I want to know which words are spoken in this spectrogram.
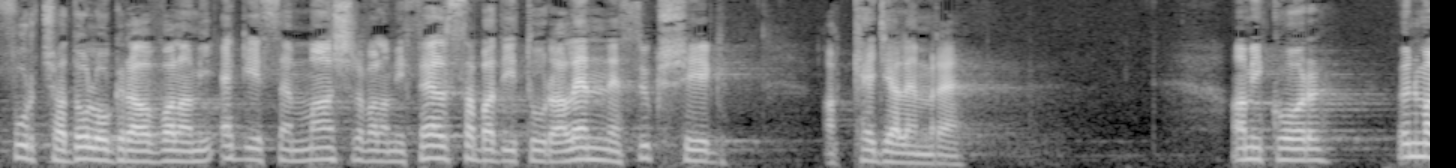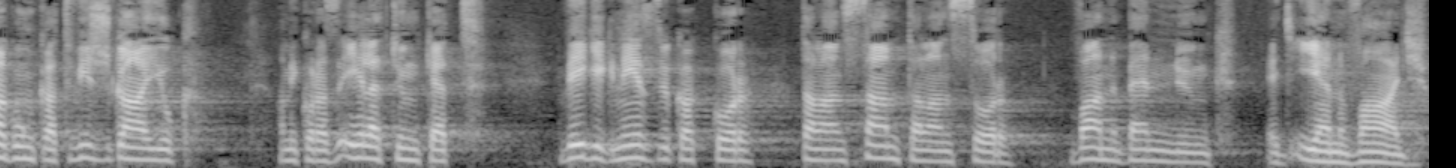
furcsa dologra, valami egészen másra, valami felszabadítóra lenne szükség, a kegyelemre. Amikor önmagunkat vizsgáljuk, amikor az életünket végignézzük, akkor talán számtalanszor van bennünk egy ilyen vágy.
